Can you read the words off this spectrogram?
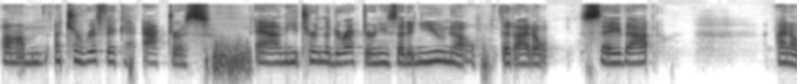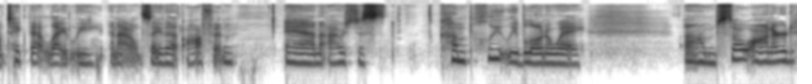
um, a terrific actress. And he turned the director and he said, And you know that I don't say that. I don't take that lightly, and I don't say that often. And I was just completely blown away. Um, so honored.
